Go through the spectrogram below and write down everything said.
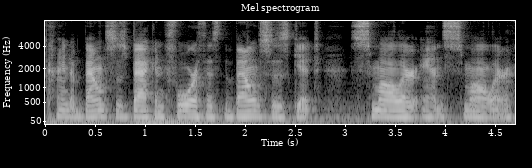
kind of bounces back and forth as the bounces get smaller and smaller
